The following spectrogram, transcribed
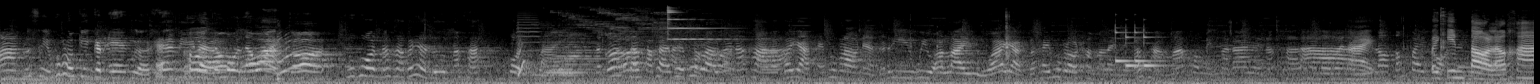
มากดูสิพวกเรากินกันเองเหลือแค่นี้เออแล้วจะหมดแล้วอะก็ทุกคนนะคะก็อย่าลืมนะคะ กดไลค์แล้วก็ subscribe ให้พวกเราด้วยนะคะ แล้วก็อยากให้พวกเราเนี่ยรีวิวอะไรหรือว่าอยากจะให้พวกเราทำอะไร เราต้องไปไปกินต่อแล้วค่ะ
